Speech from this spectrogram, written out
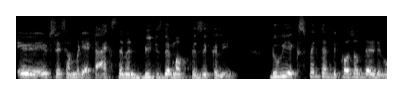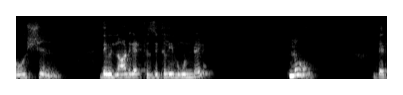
if say somebody attacks them and beats them up physically, do we expect that because of their devotion, they will not get physically wounded? No. Their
